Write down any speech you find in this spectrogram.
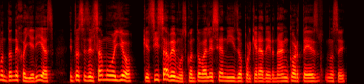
montón de joyerías. Entonces el Samu o yo, que sí sabemos cuánto vale ese anillo porque era de Hernán Cortés, no sé,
